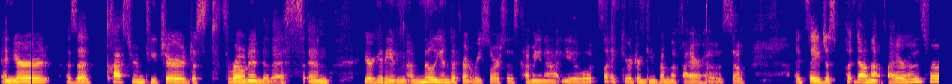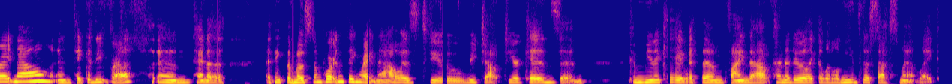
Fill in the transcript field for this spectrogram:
and you're as a classroom teacher just thrown into this and you're getting a million different resources coming at you. It's like you're drinking from the fire hose. So I'd say just put down that fire hose for right now and take a deep breath and kind of I think the most important thing right now is to reach out to your kids and communicate with them, find out, kind of do like a little needs assessment, like,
